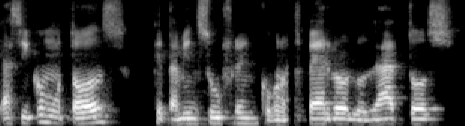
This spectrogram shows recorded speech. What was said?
así como todos, que también sufren, como los perros, los gatos,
